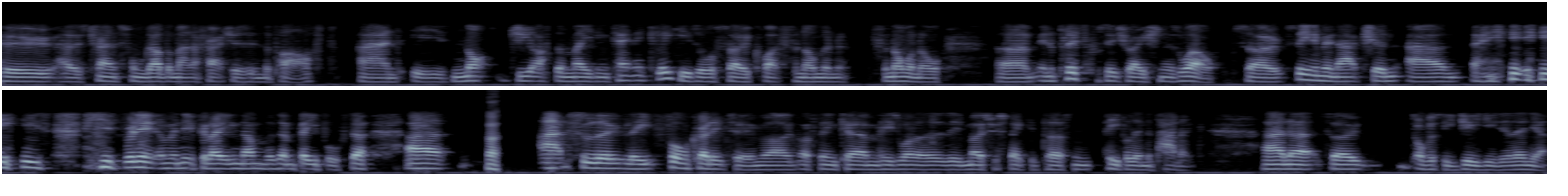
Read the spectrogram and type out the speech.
who has transformed other manufacturers in the past and is not just amazing technically, he's also quite phenomenal, phenomenal um, in a political situation as well. So seen him in action, and he's he's brilliant at manipulating numbers and people. So uh, absolutely full credit to him. I, I think um, he's one of the most respected person people in the paddock. And uh, so obviously Gigi Dall'Igna,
